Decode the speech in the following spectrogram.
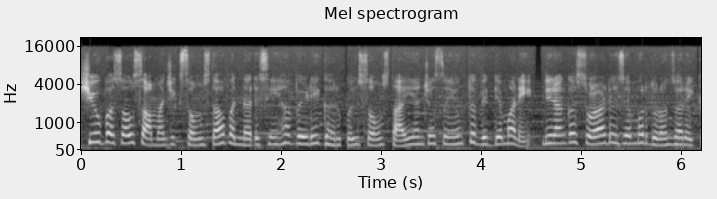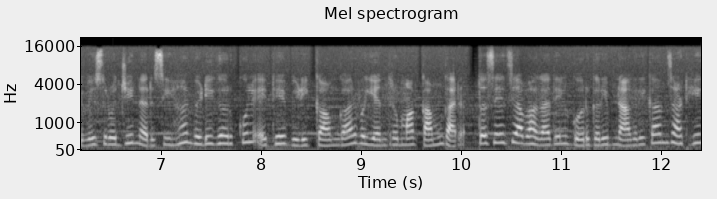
शिवबसव सामाजिक संस्था व नरसिंह वेडी घरकुल संस्था यांच्या संयुक्त विद्यमाने दिनांक सोळा डिसेंबर दोन हजार एकवीस रोजी नरसिंह विडी घरकुल येथे विडी कामगार व यंत्रमा कामगार तसेच या भागातील गोरगरीब नागरिकांसाठी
